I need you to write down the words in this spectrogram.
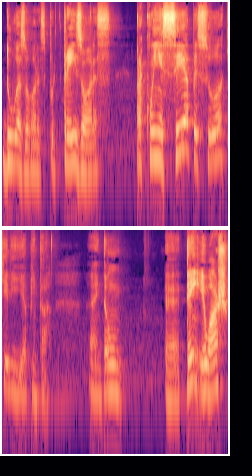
duas horas, por três horas, para conhecer a pessoa que ele ia pintar. É, então, é, tem, eu acho,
